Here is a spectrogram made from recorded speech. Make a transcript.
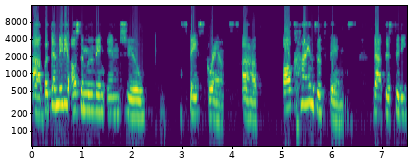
Uh, but then maybe also moving into space grants, uh, all kinds of things that the city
